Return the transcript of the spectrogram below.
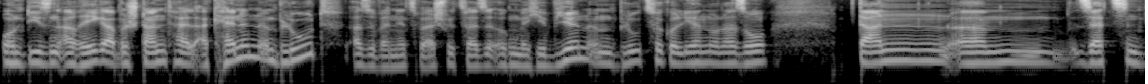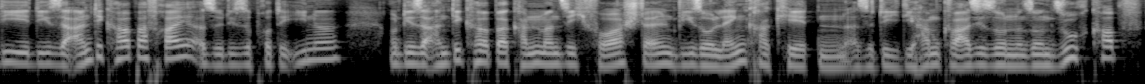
und diesen Erregerbestandteil erkennen im Blut, also wenn jetzt beispielsweise irgendwelche Viren im Blut zirkulieren oder so, dann ähm, setzen die diese Antikörper frei, also diese Proteine. Und diese Antikörper kann man sich vorstellen wie so Lenkraketen. Also die, die haben quasi so, eine, so einen Suchkopf,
